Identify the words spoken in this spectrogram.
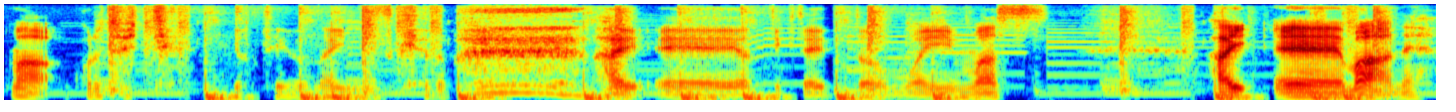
まあ、これといって 予定はないんですけど、はい、えー、やっていきたいと思います。はい、えー、まあね、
